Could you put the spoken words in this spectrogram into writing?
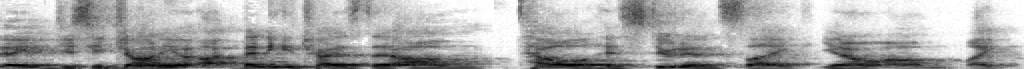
like, do you see Johnny uh, then he tries to um tell his students like, you know, um like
